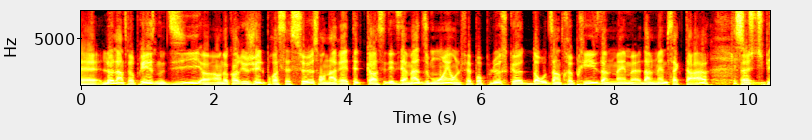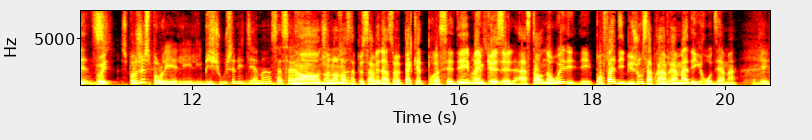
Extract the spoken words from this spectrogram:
Euh, là, l'entreprise nous dit, euh, on a corrigé le processus, on a arrêté de casser des diamants, du moins, on le fait pas plus que d'autres entreprises dans le même dans le même secteur. Question stupide. oui. C'est pas juste pour les, les, les bijoux, ça, les diamants? Ça sert à Non, autre non, non, non, hein? ça peut servir dans un paquet de procédés. même que le- à Stornoway, les- les- pour faire des bijoux, ça prend vraiment des gros diamants. OK.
